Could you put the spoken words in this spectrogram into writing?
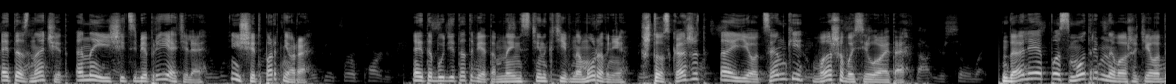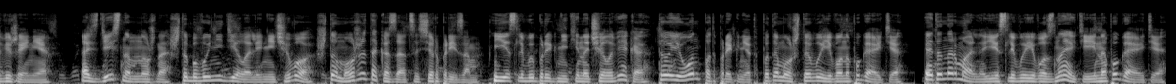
Это значит, она ищет себе приятеля, ищет партнера. Это будет ответом на инстинктивном уровне, что скажет о ее оценке вашего силуэта. Далее посмотрим на ваше телодвижение. А здесь нам нужно, чтобы вы не делали ничего, что может оказаться сюрпризом. Если вы прыгнете на человека, то и он подпрыгнет, потому что вы его напугаете. Это нормально, если вы его знаете и напугаете.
